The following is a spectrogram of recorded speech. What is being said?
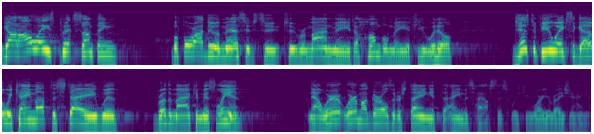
God always puts something before I do a message to, to remind me, to humble me, if you will. Just a few weeks ago, we came up to stay with Brother Mac and Miss Lynn. Now, where, where are my girls that are staying at the Amos house this weekend? Where are you? Raise your hand.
